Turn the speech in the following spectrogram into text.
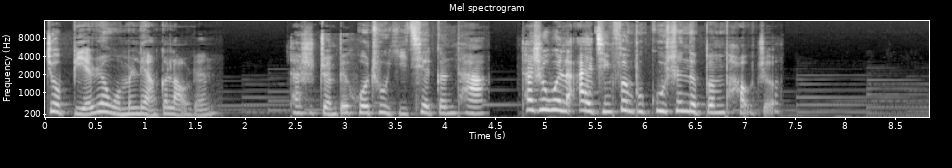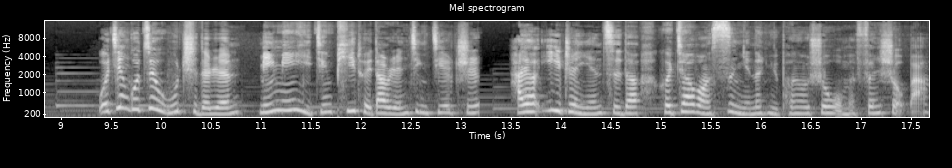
就别认我们两个老人，他是准备豁出一切跟他，他是为了爱情奋不顾身的奔跑着。我见过最无耻的人，明明已经劈腿到人尽皆知，还要义正言辞的和交往四年的女朋友说我们分手吧。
